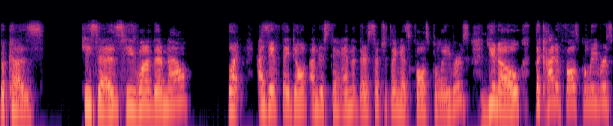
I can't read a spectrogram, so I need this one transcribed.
because he says he's one of them now. Like, as if they don't understand that there's such a thing as false believers. Mhm. You know, the kind of false believers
